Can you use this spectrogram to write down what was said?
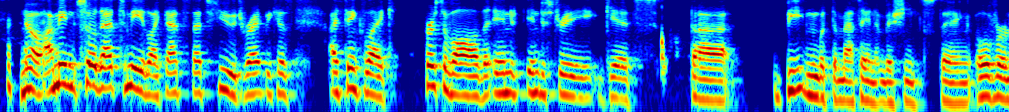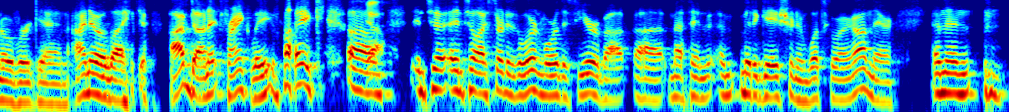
no i mean so that to me like that's that's huge right because i think like first of all the in- industry gets uh, beaten with the methane emissions thing over and over again. I know, like I've done it, frankly, like um, yeah. until until I started to learn more this year about uh, methane uh, mitigation and what's going on there. And then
